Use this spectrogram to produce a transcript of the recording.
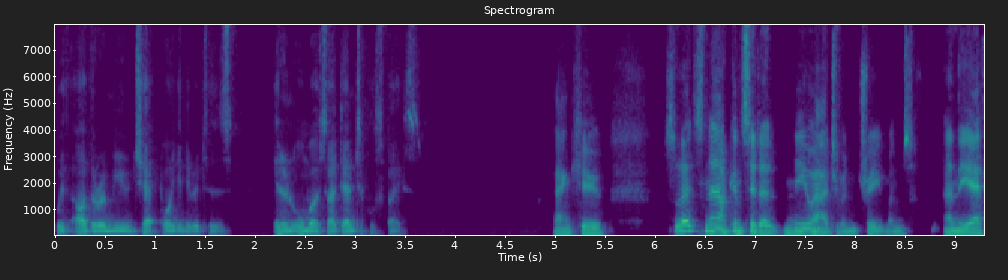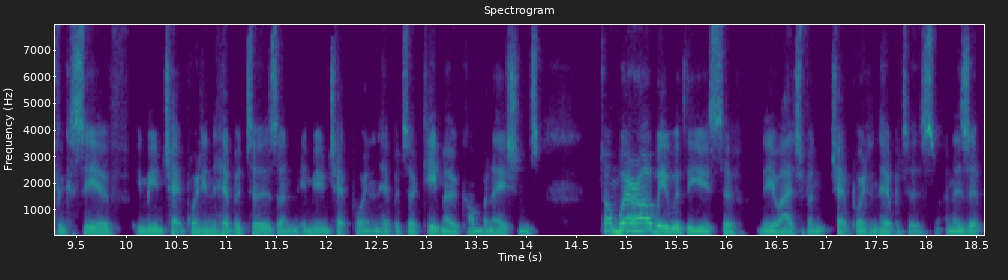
with other immune checkpoint inhibitors in an almost identical space. Thank you. So let's now consider neoadjuvant treatment and the efficacy of immune checkpoint inhibitors and immune checkpoint inhibitor chemo combinations. Tom, where are we with the use of neoadjuvant checkpoint inhibitors? And is it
